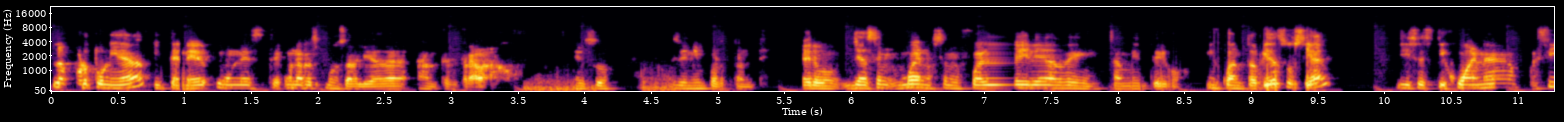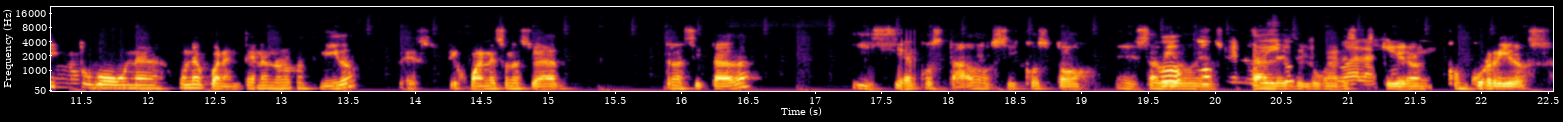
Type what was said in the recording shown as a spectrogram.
la oportunidad y tener un, este, una responsabilidad ante el trabajo. Eso es bien importante. Pero ya se, bueno, se me fue la idea de, también te digo, en cuanto a vida social, dices Tijuana, pues sí, tuvo una, una cuarentena, no lo ha mantenido. Es, Tijuana es una ciudad transitada y sí ha costado, sí costó. He sabido de hospitales, de lugares que estuvieron concurridos.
